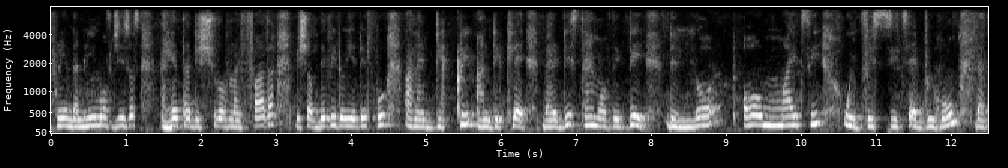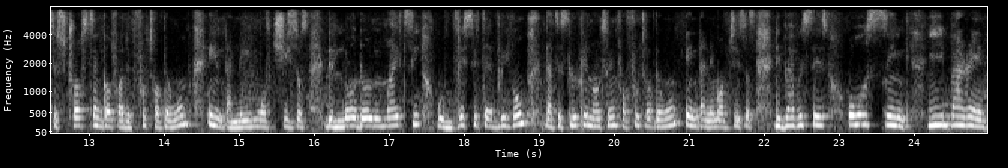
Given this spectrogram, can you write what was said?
pray in the name of Jesus. I enter the shoe of my father, Bishop David Oyedepo, and I decree and declare by this time of the day, the Lord Almighty will visit every home that is trusting God for the fruit of the womb in the name of Jesus. The Lord Almighty will visit every home that is looking unto Him for fruit of the womb in the name of Jesus. The Bible says, Oh, sing ye barren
